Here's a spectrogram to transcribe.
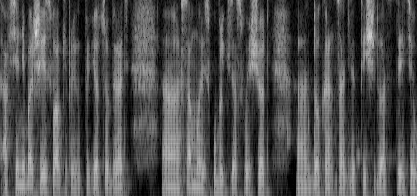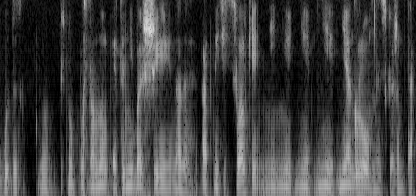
А все небольшие свалки придется убирать э, самой республике за свой счет э, до конца 2023 года. Ну, ну, в основном это небольшие, надо отметить, свалки, не, не, не, не огромные, скажем так.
